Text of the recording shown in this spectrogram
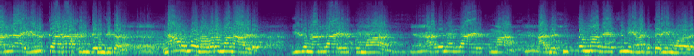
நல்லா இருக்காதா அப்படின்னு தெரிஞ்சுக்கணும். நான் ரொம்ப விவரமான ஆளு. இது நல்லா இருக்குமா? அது நல்லா இருக்குமா? அது சுத்தமா வேஸ்ட்னு எனக்கு தெரியும் முதல்ல.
